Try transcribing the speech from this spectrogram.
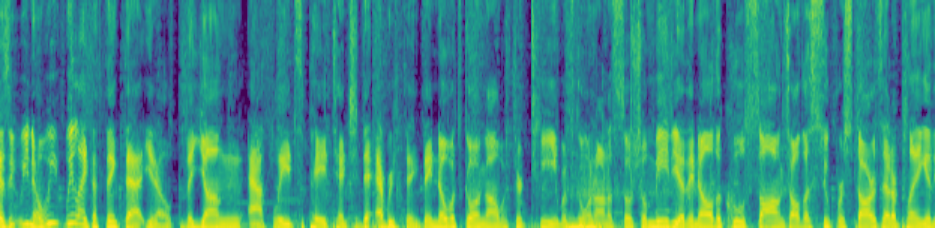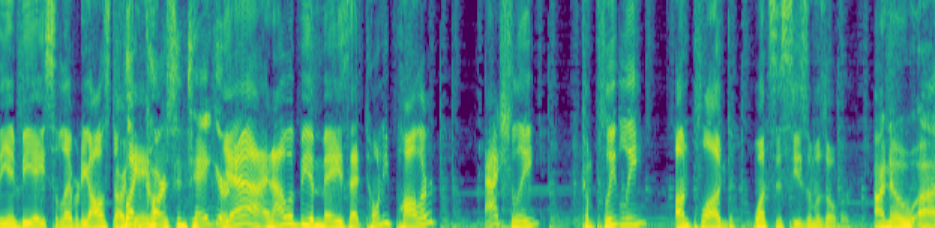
Because you know we, we like to think that you know the young athletes pay attention to everything. They know what's going on with their team, what's going on on social media. They know all the cool songs, all the superstars that are playing in the NBA Celebrity All Star Like game. Carson Tager. Yeah, and I would be amazed that Tony Pollard actually completely unplugged once this season was over. I know uh,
